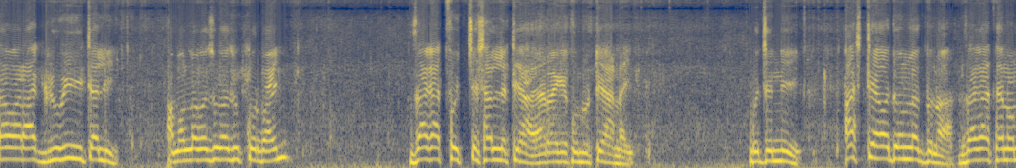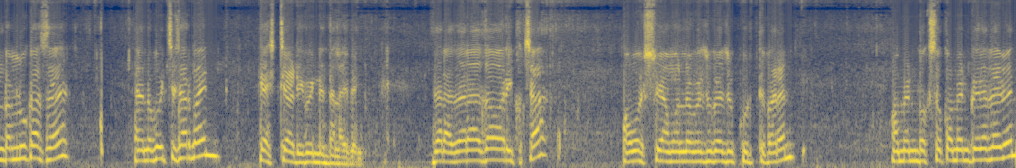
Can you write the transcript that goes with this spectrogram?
যাওয়ার আগ্রহী ইটালি, আমার লগে যোগাযোগ করবাইন। জাগাত পড়ছে সারলে টেহা, এর আগে কোনো টেহা নাই। বুঝছেন নি ফার্স্ট টেহা দেন লাগতো না। জাগাত এখন আমরা লুক আছে। এখন পড়ছে সারবাইন ক্যাশ টেহাটি করে দালাইবেন। যারা যারা যাওয়ার ইচ্ছা, অবশ্যই আমার লগে যোগাযোগ করতে পারেন। কমেন্ট বক্সে কমেন্ট করে দেবেন।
